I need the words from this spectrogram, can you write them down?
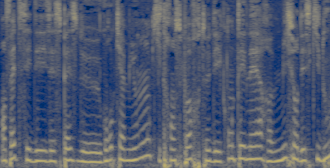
En fait, c'est des espèces de gros camions qui transportent des containers mis sur des skidoo.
